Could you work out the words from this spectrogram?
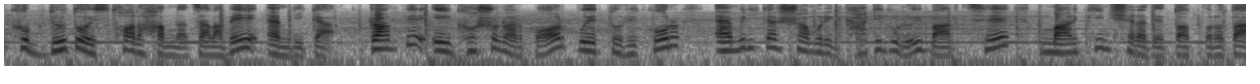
খুব দ্রুত স্থল হামলা চালাবে আমেরিকা। ট্রাম্পের এই ঘোষণার পর পুয়ের্তো রিকোর আমেরিকার সামরিক ঘাঁটিগুলোই বাড়ছে মার্কিন সেনাদের তৎপরতা।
